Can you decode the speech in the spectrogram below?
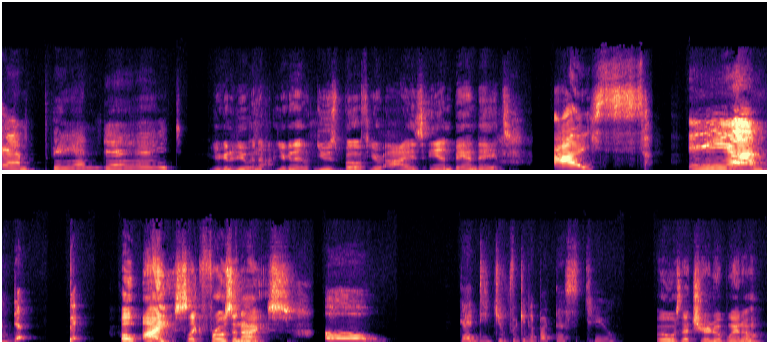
and band-aid. You're going to do an you're going to use both your eyes and band-aids? Ice and Oh, ice, like frozen ice. oh. Dad, did you forget about this too? Oh, is that chair no bueno?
